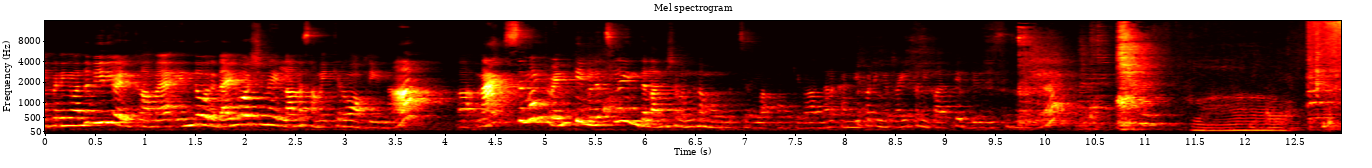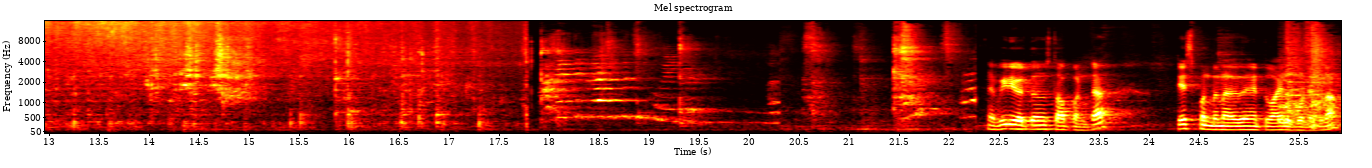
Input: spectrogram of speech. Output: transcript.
இப்போ நீங்க வந்து வீடியோ எடுக்காம எந்த ஒரு டைவர்ஷனும் இல்லாம சமைக்கிறோம் அப்படின்னா மேக்ஸிமம் டுவெண்ட்டி மினிட்ஸ்ல இந்த லஞ்சை வந்து நம்ம முடிச்சிடலாம். ஓகேவா அதனால கண்டிப்பா நீங்க ட்ரை பண்ணி பார்த்து எப்படி இருந்துச்சு வீடியோ எடுத்ததும் ஸ்டாப் பண்ணிட்டா டேஸ்ட் பண்ணுறேன் அது எடுத்து வாயில் போட்டுக்கலாம்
